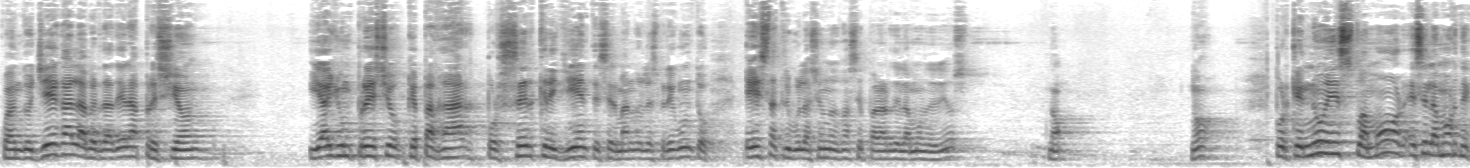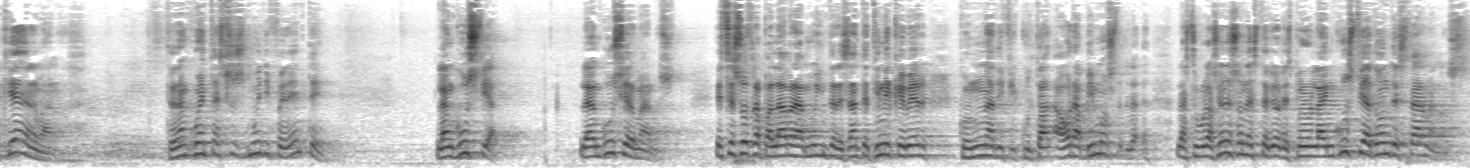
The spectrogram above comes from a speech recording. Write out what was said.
Cuando llega la verdadera presión y hay un precio que pagar por ser creyentes, hermanos, les pregunto, ¿esta tribulación nos va a separar del amor de Dios? No, no, porque no es tu amor, es el amor de quién, hermanos. ¿Te dan cuenta? Eso es muy diferente. La angustia, la angustia, hermanos. Esta es otra palabra muy interesante, tiene que ver con una dificultad. Ahora vimos, las tribulaciones son exteriores, pero la angustia, ¿dónde está, hermanos?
